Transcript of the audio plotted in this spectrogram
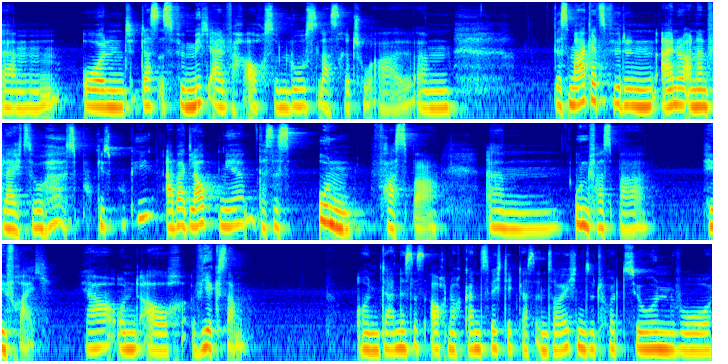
Ähm, und das ist für mich einfach auch so ein Loslassritual. Das mag jetzt für den einen oder anderen vielleicht so spooky, spooky, aber glaubt mir, das ist unfassbar, ähm, unfassbar hilfreich ja, und auch wirksam. Und dann ist es auch noch ganz wichtig, dass in solchen Situationen, wo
